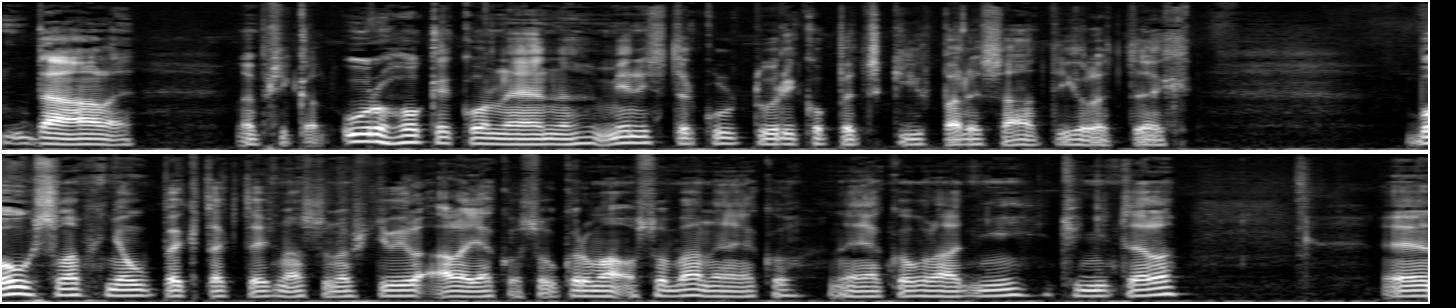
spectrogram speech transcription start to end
Dále například Urho Kekonen, minister kultury Kopecký v 50. letech, Bouslav Chňoupek taktéž nás tu navštívil, ale jako soukromá osoba, ne jako, ne jako vládní činitel. Eh,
